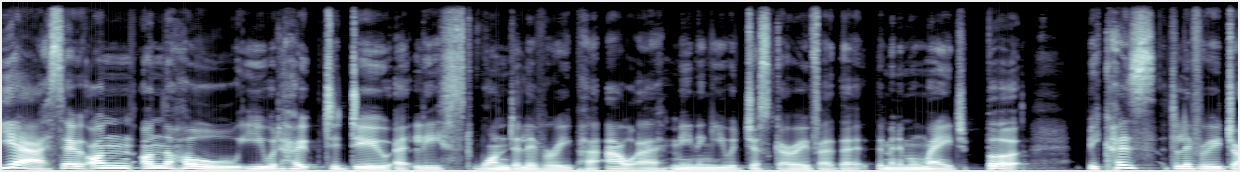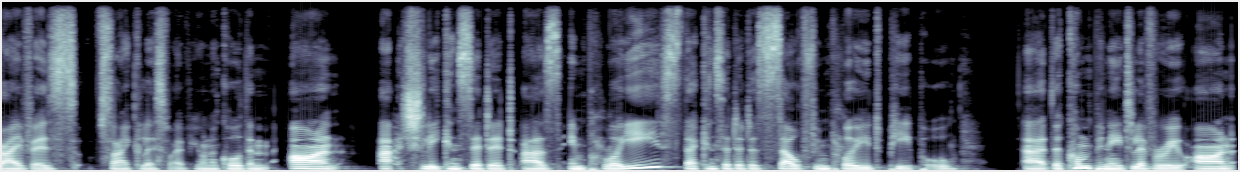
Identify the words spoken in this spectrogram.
Yeah, so on on the whole, you would hope to do at least one Deliveroo per hour, meaning you would just go over the, the minimum wage. But because delivery drivers, cyclists, whatever you want to call them, aren't actually considered as employees, they're considered as self-employed people. Uh, the company delivery aren't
